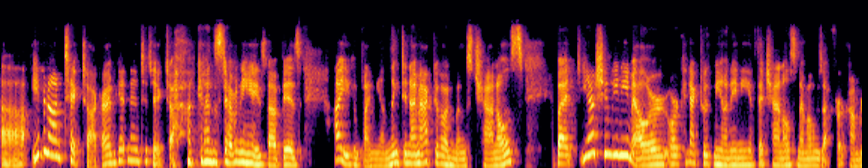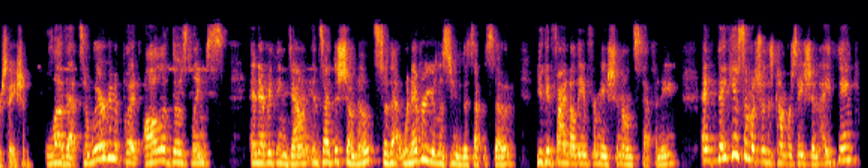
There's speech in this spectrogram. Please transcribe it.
Uh, even on TikTok, I'm getting into TikTok on stephaniehayes.biz. Hi, you can find me on LinkedIn. I'm active on most channels, but you know, shoot me an email or or connect with me on any of the channels, and I'm always up for a conversation. Love that. So we're going to put all of those links and everything down inside the show notes so that whenever you're listening to this episode, you can find all the information on Stephanie. And thank you so much for this conversation. I think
